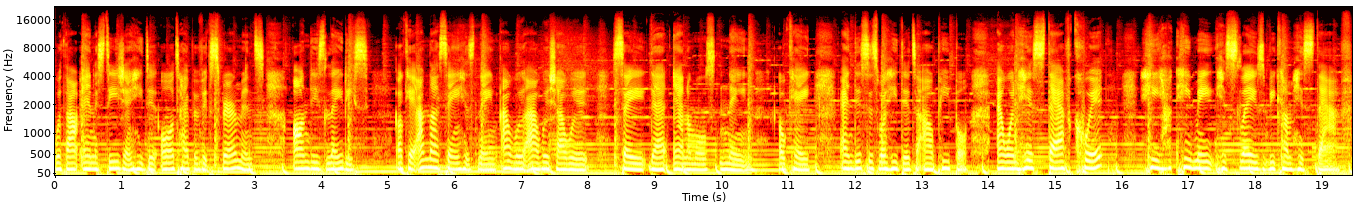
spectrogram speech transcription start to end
without anesthesia and he did all type of experiments on these ladies. Okay i'm not saying his name. I would i wish i would say that animal's name okay? And this is what he did to our people. And when his staff quit he he made his slaves become his staff.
